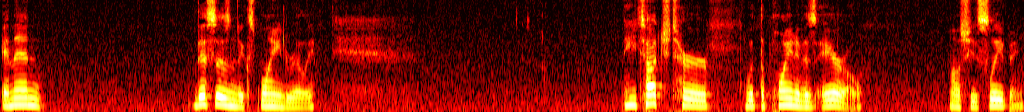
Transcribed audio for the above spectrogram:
And then, this isn't explained really. He touched her with the point of his arrow while she's sleeping.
